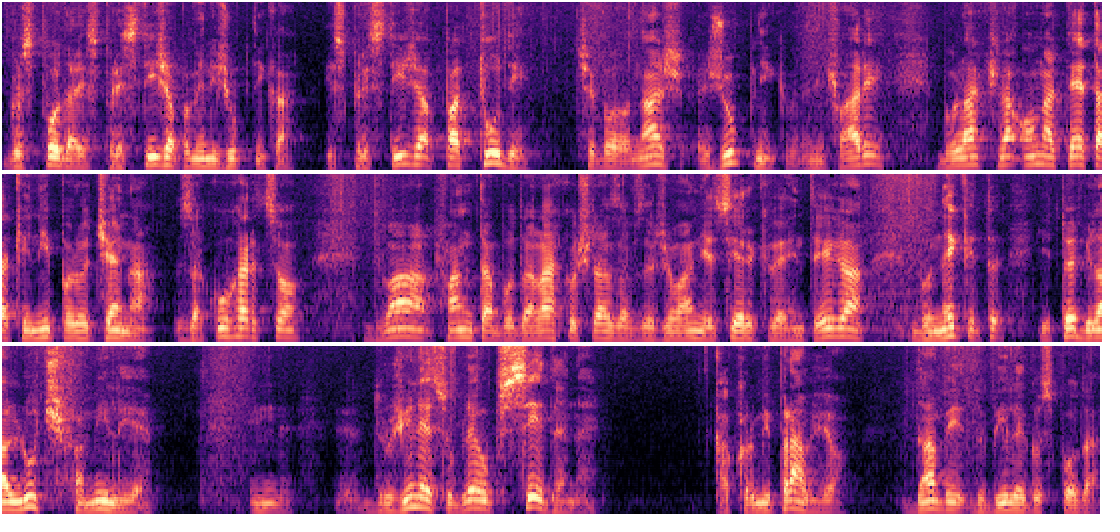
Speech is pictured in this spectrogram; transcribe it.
Gospoda iz prestiža pomeni župnika, iz prestiža pa tudi, če bo naš župnik v Nifari, bo lahko šla ona teta, ki ni poročena za kuharco, dva fanta bodo lahko šla za vzdrževanje cerkve in tega, bo nekaj, to, to je bila luč familije. In eh, družine so bile obsedene, kakor mi pravijo, da bi dobile gospoda.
